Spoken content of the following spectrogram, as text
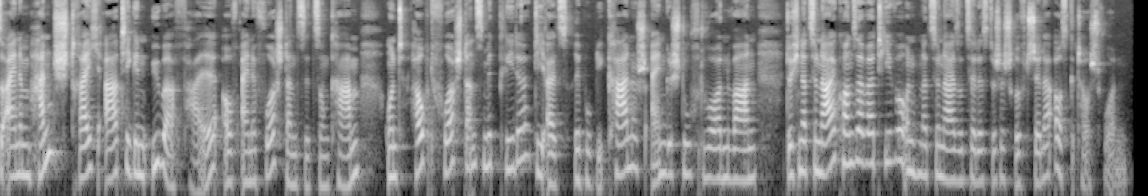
zu einem handstreichartigen Überfall auf eine Vorstandssitzung kam und Hauptvorstandsmitglieder, die als republikanisch eingestuft worden waren, durch nationalkonservative und nationalsozialistische Schriftsteller ausgetauscht wurden.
